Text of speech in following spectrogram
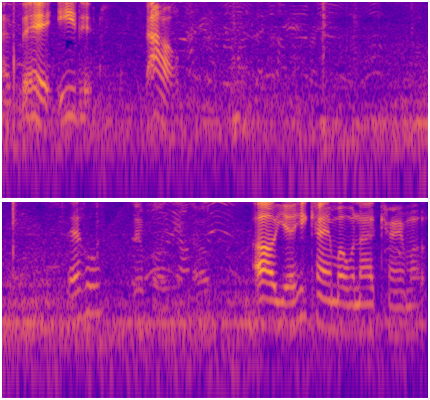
I said eat it. Dog. That who? That post. Oh yeah, he came up when I came up.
